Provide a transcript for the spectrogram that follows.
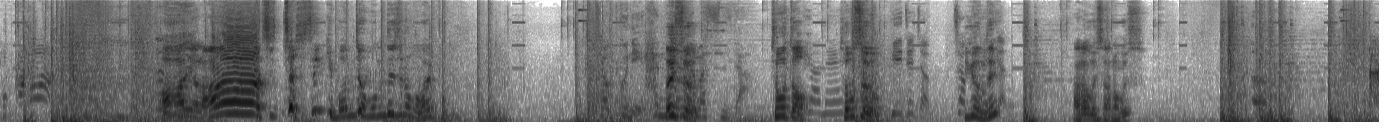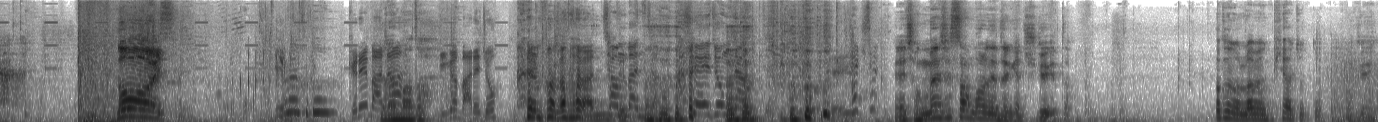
복강화. 아 아니야. 아 진짜 이 새끼 먼저 몸 대주는 거. 적군이 한 나이스. 명 남았습니다. 접었다. 접었어요. 비지점. 이겼는데? 안 하고 있어 안 하고 있어. 나이스. 그래 맞아. 날마다. 네가 말해줘. 할만한 아닌데. 전반전 최종 라운드. 탈출. 얘 정면 실싸움 거는 애들 그냥 죽여야겠다. 커튼 올라면 피하죠 또. 오케이.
